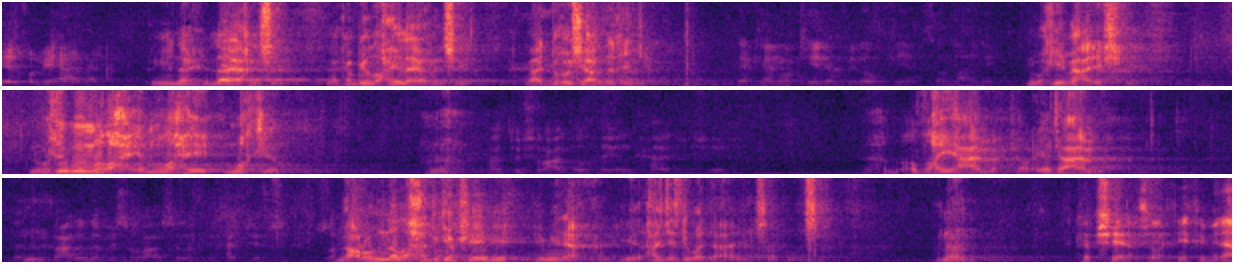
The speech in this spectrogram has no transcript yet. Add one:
يدخل في هذا؟ إيه، لا لا يخل شيء إذا كان بيضحي لا يخل شيء بعد دخول شهر ذي الحجة. إذا كان وكيلا في الأضحية أحسن الله إليك. الوكيل ما عليه شيء الوكيل مو مضحي المضحي موكله نعم. هل تشرع الأضحية للحاج يا شيخ؟ الضحية عامة شرعيتها عامة. لكن فعل النبي صلى الله عليه وسلم في حجه معروف انه ضحى بكبشين في في منى في حجة الوداع عليه الصلاة والسلام. نعم. كبشين أحسن الله في في منى؟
